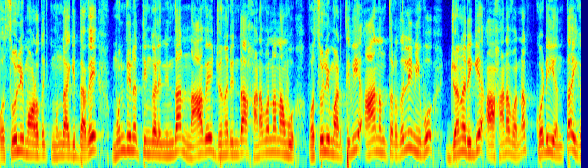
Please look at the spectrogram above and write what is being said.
ವಸೂಲಿ ಮಾಡೋದಕ್ಕೆ ಮುಂದಾಗಿದ್ದಾವೆ. ಮುಂದಿನ ತಿಂಗಳಿನಿಂದ ನಾವೇ ಜನರಿಂದ ಹಣವನ್ನು ನಾವು ವಸೂಲಿ ಮಾಡ್ತೀವಿ. ಆ ನಂತರದಲ್ಲಿ ನೀವು ಜನರಿಗೆ ಆ ಹಣವನ್ನು ಕೊಡಿ ಅಂತ ಈಗ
